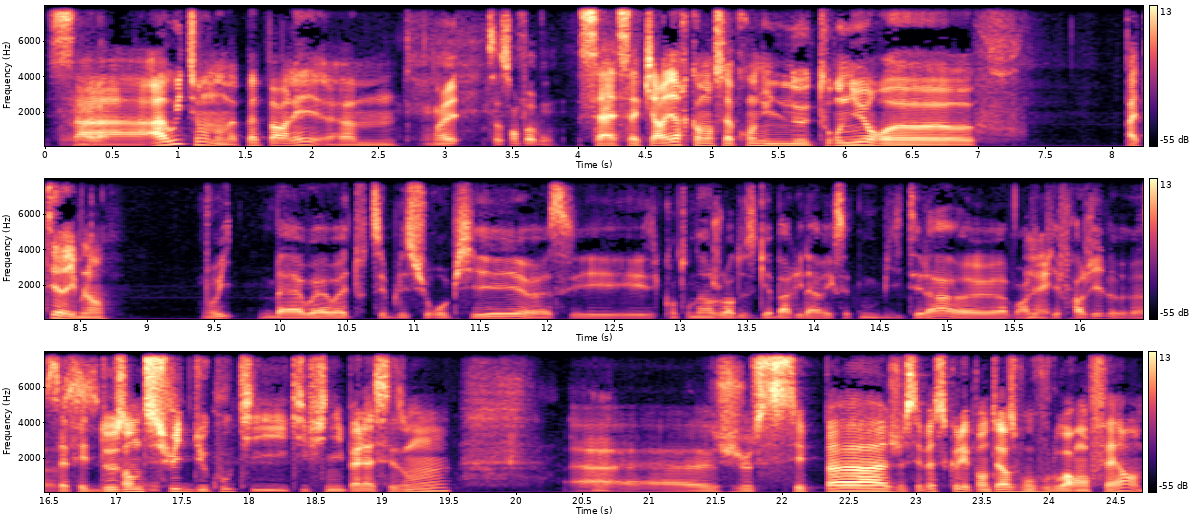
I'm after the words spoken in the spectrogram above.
Ça... Voilà. Ah oui, tiens, on n'en a pas parlé. Euh, Ouais, ça sent pas bon. sa, sa carrière commence à prendre une tournure euh, pas terrible. Hein. Oui, bah ouais, ouais, toutes ces blessures au pied, euh, c'est quand on est un joueur de ce gabarit-là avec cette mobilité-là, euh, avoir les pieds fragiles. euh, Ça fait deux ans de suite du coup qui, qui finit pas la saison. Je sais pas, je sais pas ce que les Panthers vont vouloir en faire,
